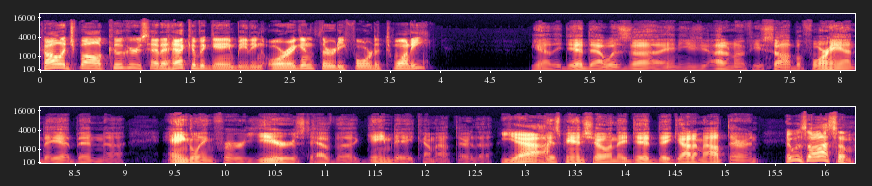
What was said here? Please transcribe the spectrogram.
College ball Cougars had a heck of a game, beating Oregon thirty-four to twenty. Yeah, they did. That was, uh, and you, I don't know if you saw beforehand, they had been uh, angling for years to have the game day come out there, the yeah ESPN show, and they did. They got them out there, and it was awesome.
